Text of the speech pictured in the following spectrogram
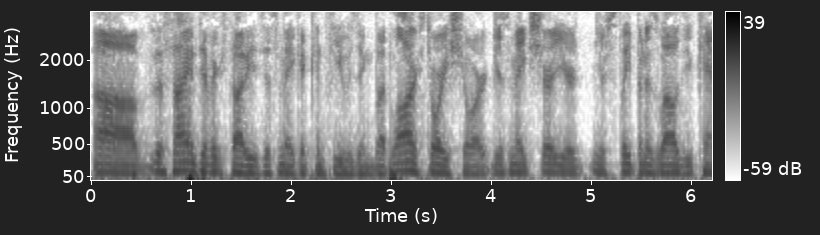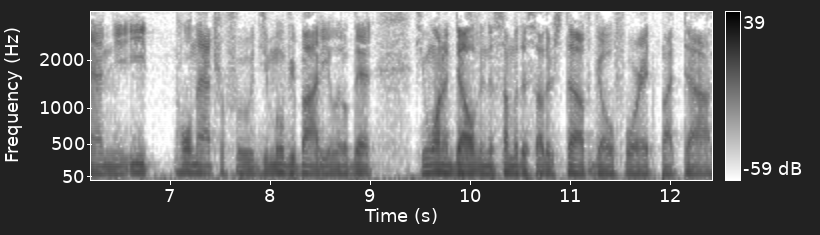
uh, the scientific studies just make it confusing. But long story short, just make sure you're you're sleeping as well as you can. You eat whole natural foods. You move your body a little bit. If you want to delve into some of this other stuff, go for it. But uh,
